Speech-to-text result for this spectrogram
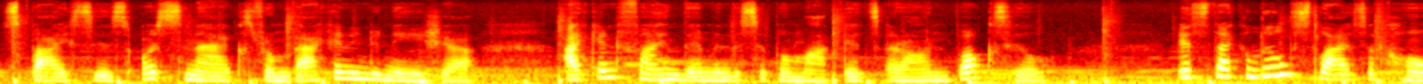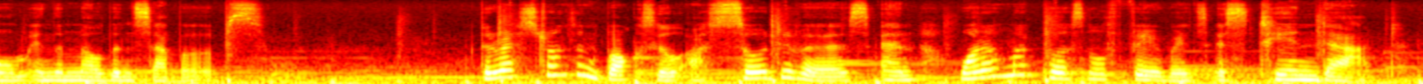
spices, or snacks from back in Indonesia, I can find them in the supermarkets around Box Hill. It's like a little slice of home in the Melbourne suburbs. The restaurants in Box Hill are so diverse, and one of my personal favorites is Tien Dat.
